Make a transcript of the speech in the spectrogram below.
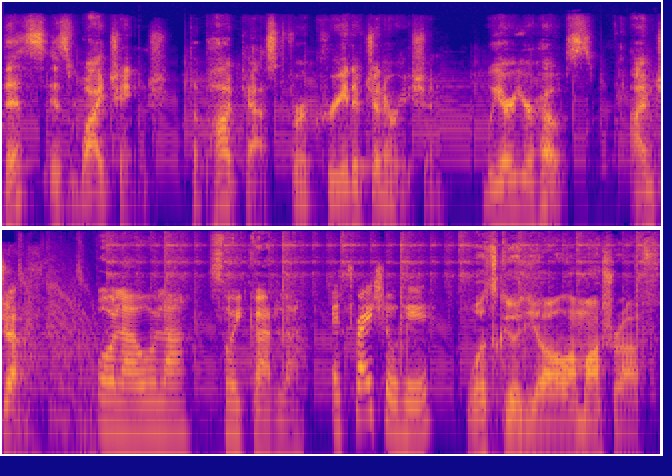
This is Why Change, the podcast for a creative generation. We are your hosts. I'm Jeff. Hola, hola, soy Carla. It's Rachel here. What's good, y'all? I'm Ashraf.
